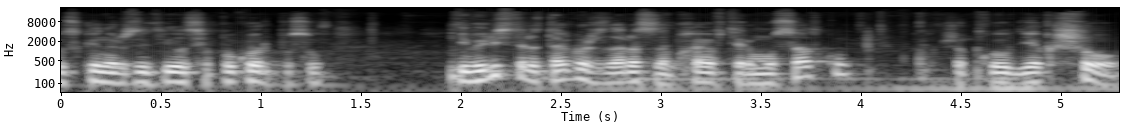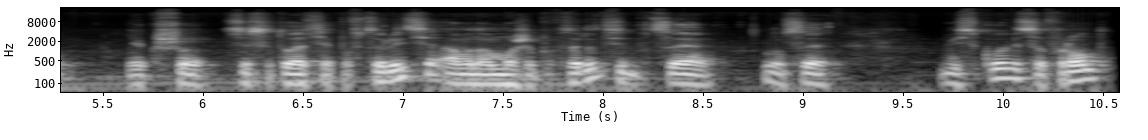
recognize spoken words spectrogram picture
куски не розлетілися по корпусу. І варістор також зараз запхаю в термосадку, щоб якщо, якщо ця ситуація повториться, а вона може повторитися, бо це, ну, це військові, це фронт,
